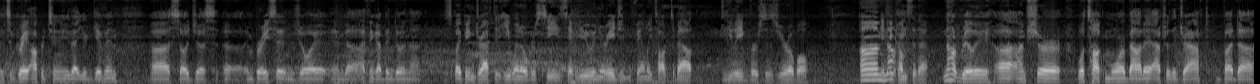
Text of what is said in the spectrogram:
it's a great opportunity that you're given, so just embrace it, enjoy it, and I think I've been doing that. Despite being drafted, he went overseas. Have you and your agent and family talked about D League versus Euroball? Um, if not, it comes to that? Not really. Uh, I'm sure we'll talk more about it after the draft, but uh,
